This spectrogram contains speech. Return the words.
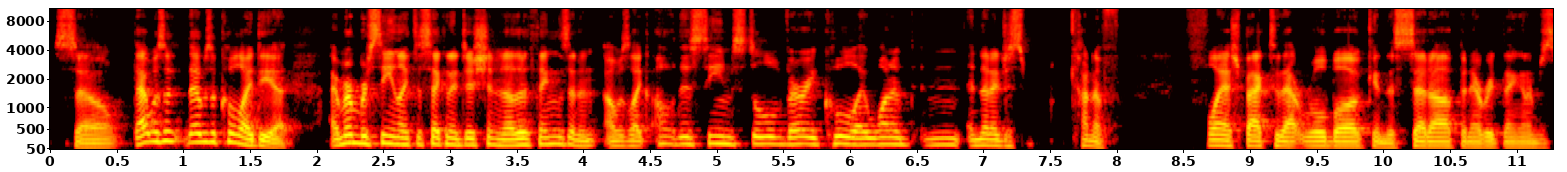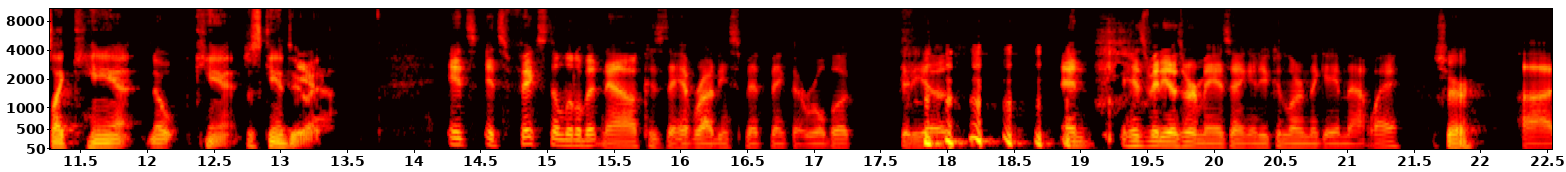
so that was a that was a cool idea. I remember seeing like the second edition and other things, and I was like, "Oh, this seems still very cool." I wanted, and, and then I just kind of flash back to that rule book and the setup and everything, and I'm just like, "Can't, nope, can't, just can't do Yeah. it." it's it's fixed a little bit now because they have Rodney Smith make their rule book videos, and his videos are amazing, and you can learn the game that way. sure. Uh,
